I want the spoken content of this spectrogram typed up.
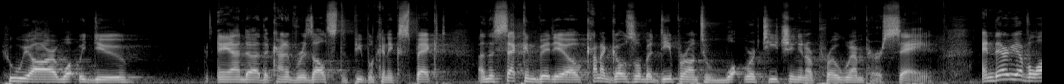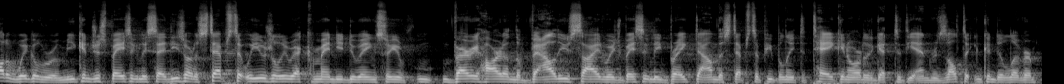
who we are, what we do, and uh, the kind of results that people can expect. And the second video kind of goes a little bit deeper onto what we're teaching in our program per se. And there you have a lot of wiggle room. You can just basically say these are the steps that we usually recommend you doing. So you're very hard on the value side, which basically break down the steps that people need to take in order to get to the end result that you can deliver.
